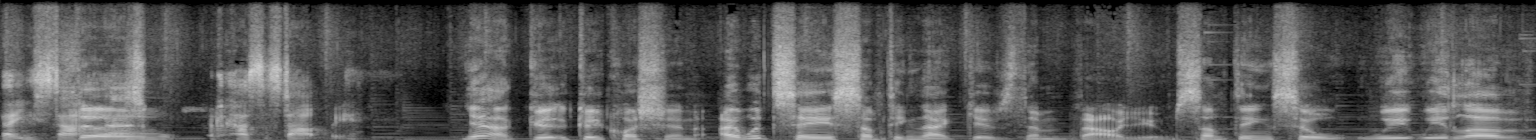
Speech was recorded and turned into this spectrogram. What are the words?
that you start so, podcast to start with? Yeah, good good question. I would say something that gives them value. Something so we we love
